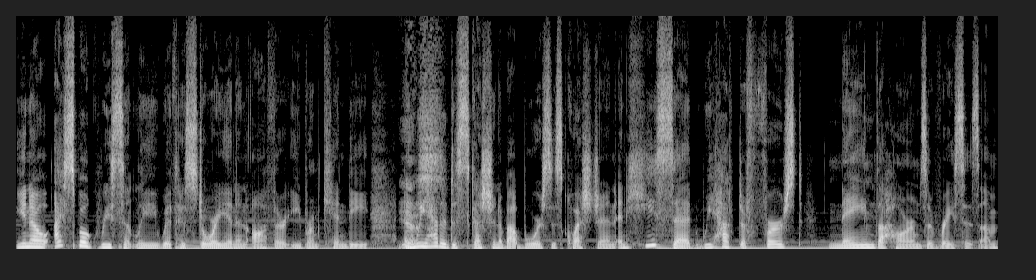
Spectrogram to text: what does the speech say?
You know, I spoke recently with historian and author Ibram Kendi, yes. and we had a discussion about Boris's question, and he said we have to first name the harms of racism.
